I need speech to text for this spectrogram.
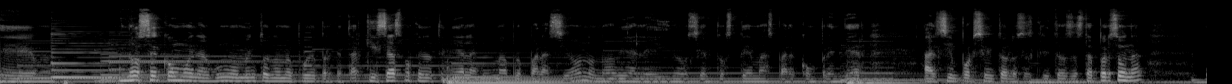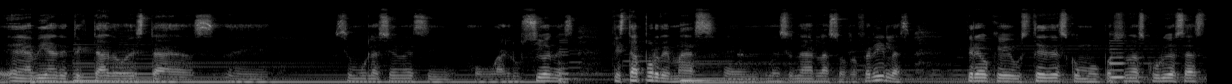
em, no sé cómo en algún momento no me pude percatar, quizás porque no tenía la misma preparación o no había leído ciertos temas para comprender al 100% los escritos de esta persona, eh, había detectado estas eh, simulaciones o alusiones que está por demás eh, mencionarlas o referirlas. Creo que ustedes como personas curiosas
